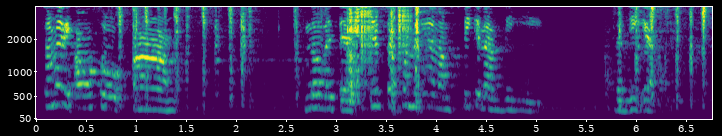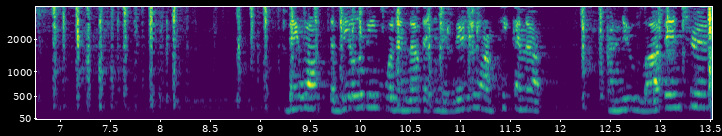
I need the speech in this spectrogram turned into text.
Somebody also um, know that their ships are coming in. I'm speaking of the the DF. They want stability with another individual. I'm picking up a new love interest.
